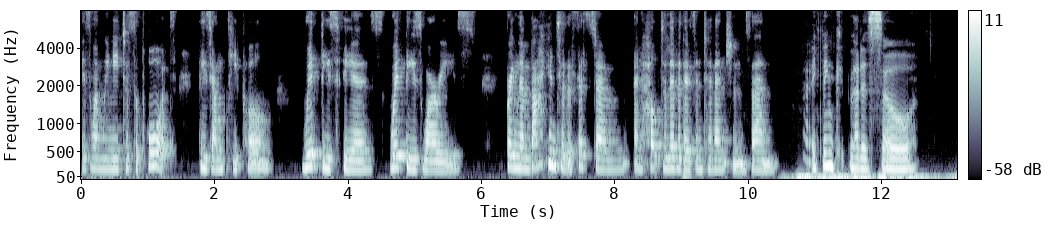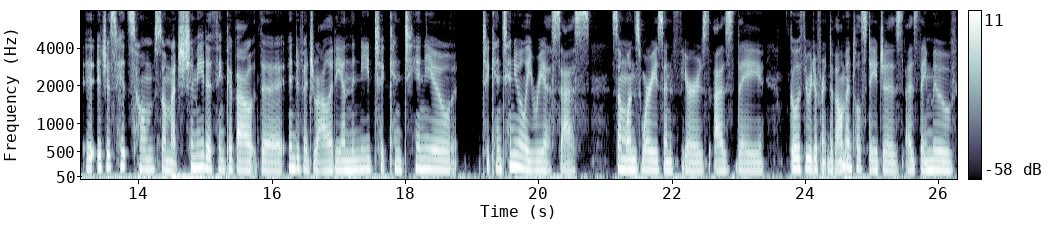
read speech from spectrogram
is when we need to support these young people with these fears, with these worries, bring them back into the system and help deliver those interventions then. I think that is so it, it just hits home so much to me to think about the individuality and the need to continue to continually reassess someone's worries and fears as they go through different developmental stages, as they move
